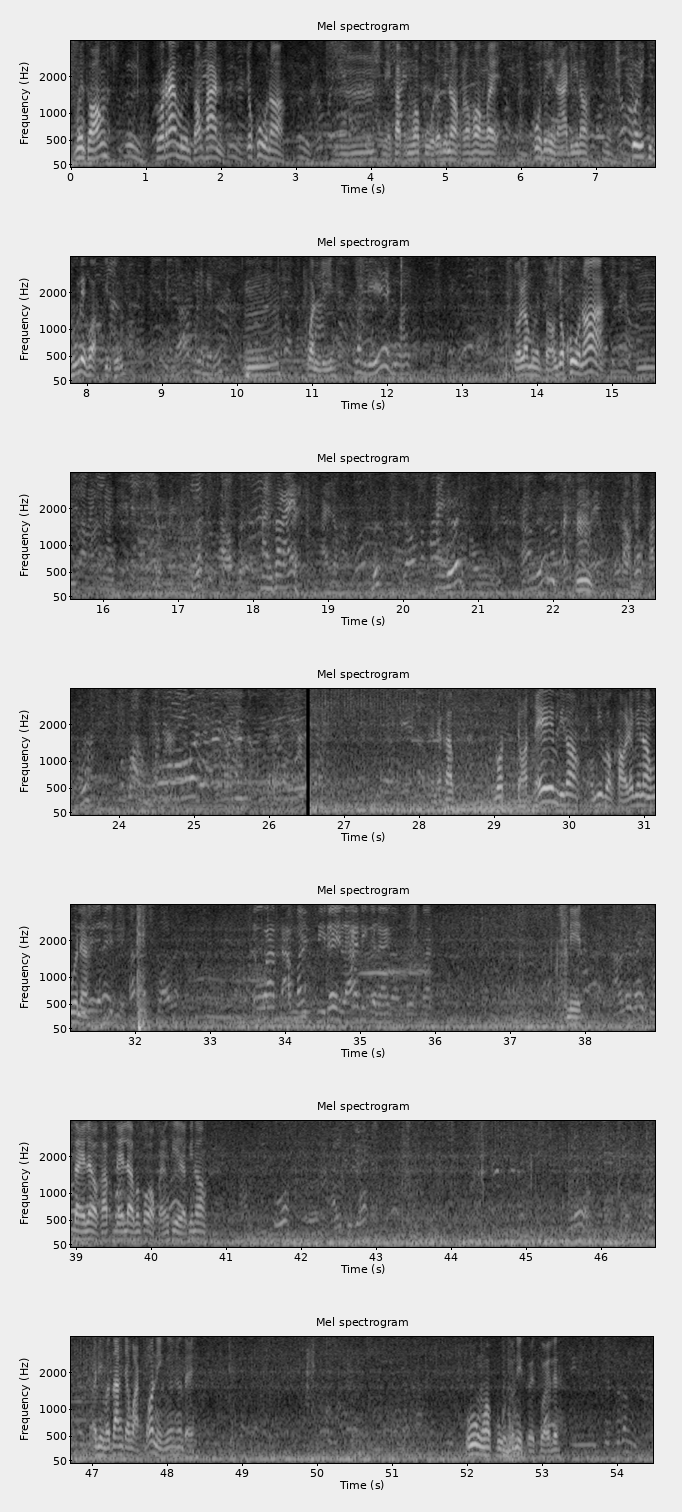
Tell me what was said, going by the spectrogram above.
หมื่นสองเออตัวละหมื่นสองพันยกคู่เนาะเอออืมนี่ครับเป็นงัวปูแล้วพี่น้องเราห้องไว้ ปูตัวนี้หนาดีเนาะตัวนี้กินถุงได้พอกินถุงเดี๋ยวมันเห็นอืมอ้วันดีวันดีหัวตัวละหมื่นสองยกคู่เนาะอืมให้เท่าไหร่ให้เลยให้เลยอืมเห็นนะครับรถจอดเต็มพี่น้องผมมีบอกเขาเลยพี่น้องมือเนี่ยเออ ว่าตามบินสีได้ล้าดีก็ได้อันนี้ได้แล้วครับได้แล้วมันก็ออกไปทั้งทีแล้วพี่น้องอันนี้มาตั้งจังหวัดป้อนี่เงี้ยทั้งใดอู้หัวปูตัวนี้สวยๆเลย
